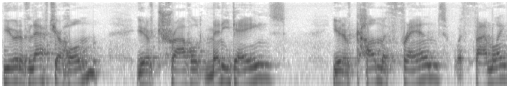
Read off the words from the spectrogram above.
You would have left your home, you'd have traveled many days, You'd have come with friends, with family.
